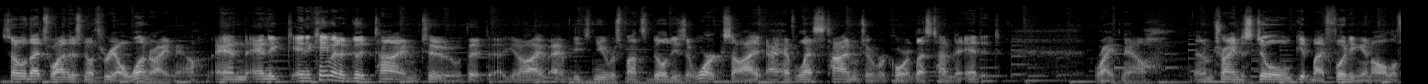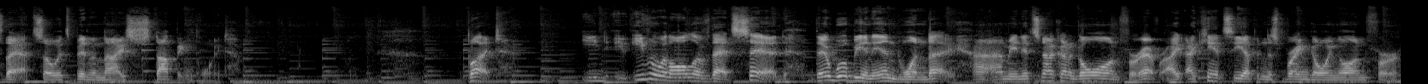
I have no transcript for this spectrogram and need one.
So that's why there's no 301 right now, and and it and it came at a good time too. That uh, you know I, I, have these new responsibilities at work, so I, I have less time to record, less time to edit right now and I'm trying to still get my footing and all of that. So it's been a nice stopping point. But even with all of that said, there will be an end one day. I mean, it's not going to go on forever. I, I, can't see up in this brain going on for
